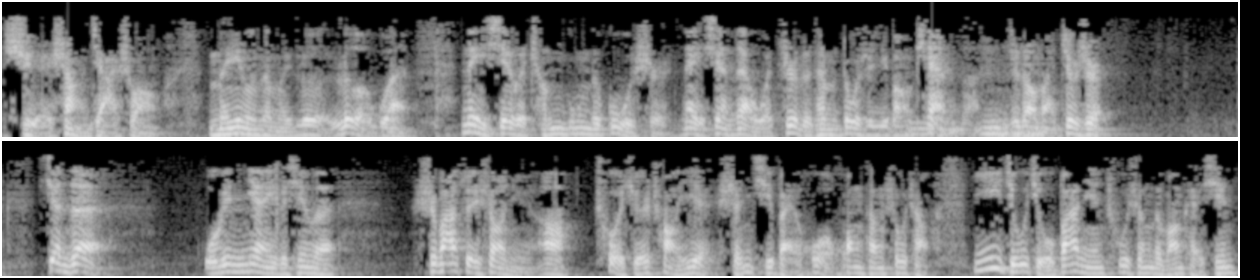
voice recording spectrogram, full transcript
雪上加霜，没有那么乐乐观。那些个成功的故事，那现在我知道他们都是一帮骗子，嗯你知道吗？就是现在我给你念一个新闻。十八岁少女啊，辍学创业，神奇百货荒唐收场。一九九八年出生的王凯欣，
